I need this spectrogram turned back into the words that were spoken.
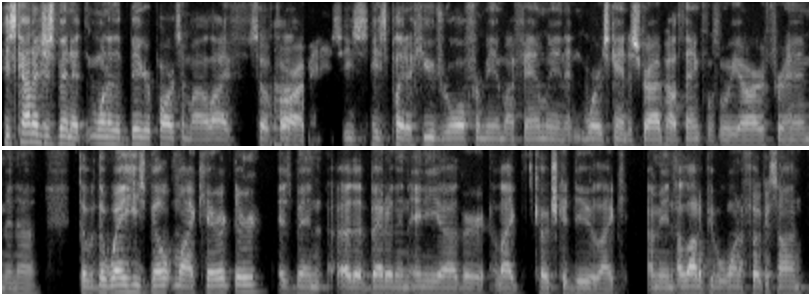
he's kind of just been a, one of the bigger parts of my life so uh-huh. far. I mean, he's, he's, he's played a huge role for me and my family, and it, words can't describe how thankful we are for him. And uh, the the way he's built my character has been uh, better than any other like coach could do. Like, I mean, a lot of people want to focus on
